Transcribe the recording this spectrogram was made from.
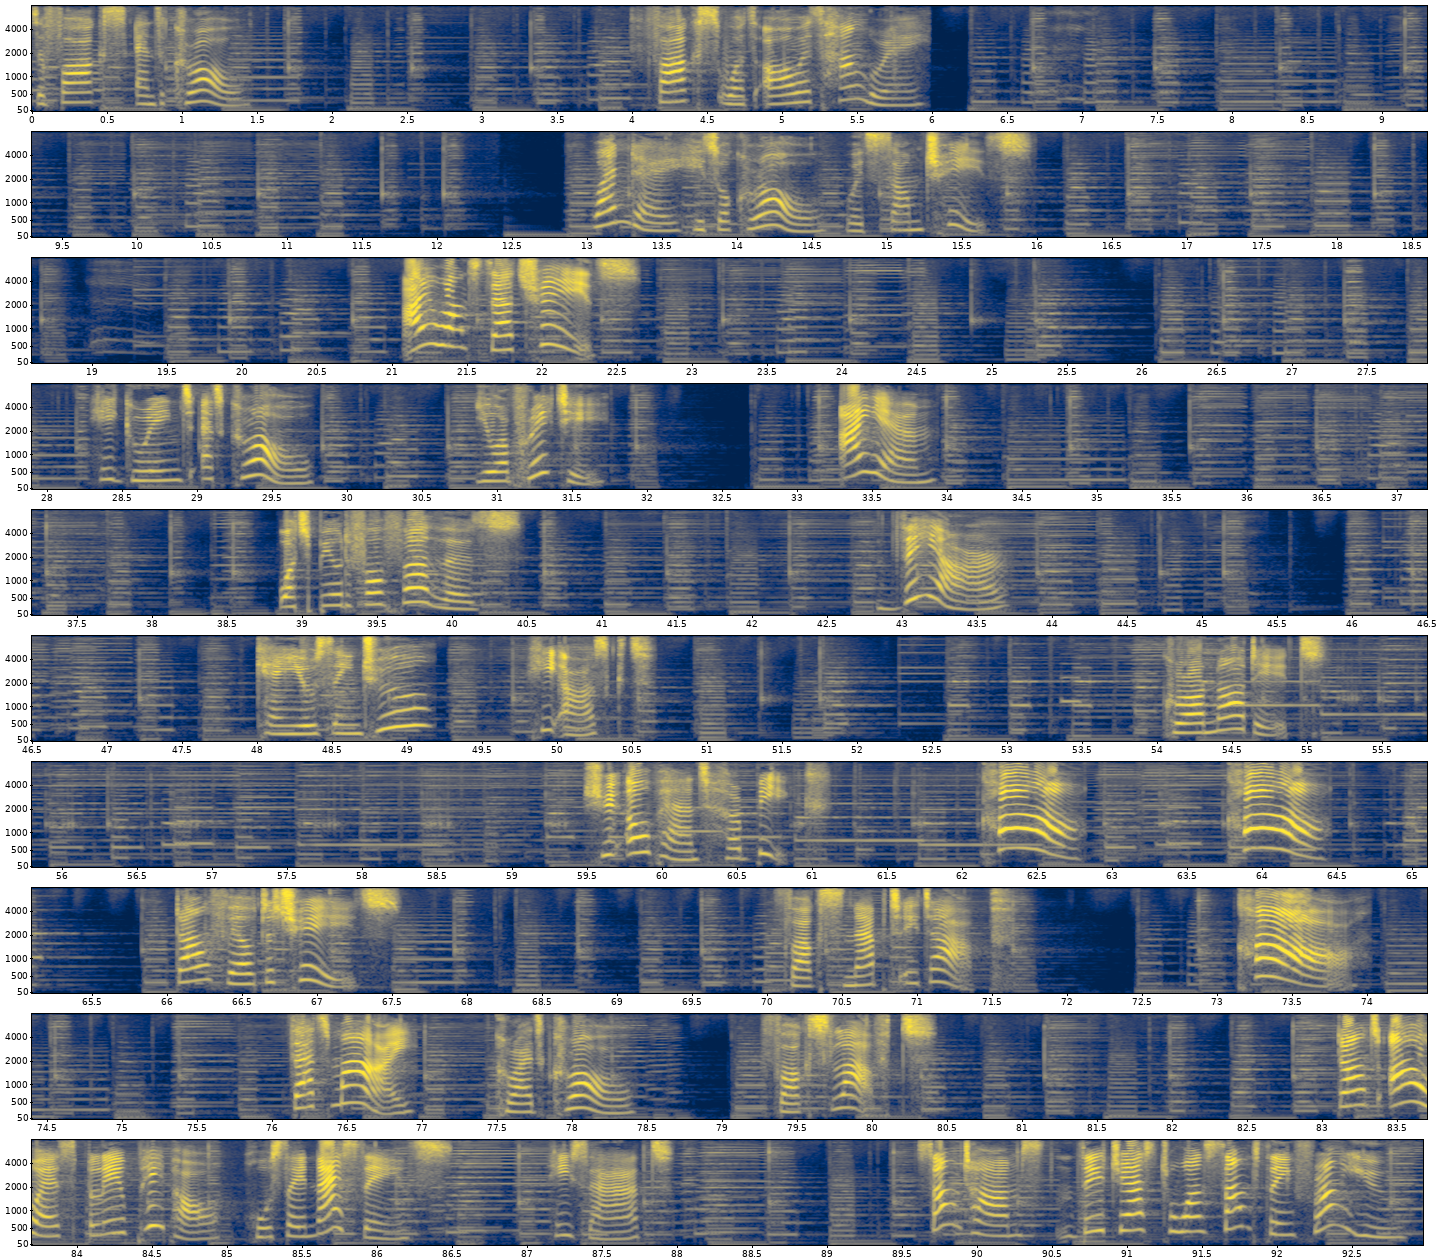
The Fox and the Crow Fox was always hungry. One day he saw Crow with some cheese. I want that cheese. He grinned at Crow. You are pretty. I am. What beautiful feathers! They are. Can you sing too? he asked. Crow nodded. She opened her beak. Caw! Caw! Down fell the cheese. Fox snapped it up. Caw! That's mine! cried Crow. Fox laughed. Don't always believe people who say nice things, he said. Sometimes they just want something from you.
